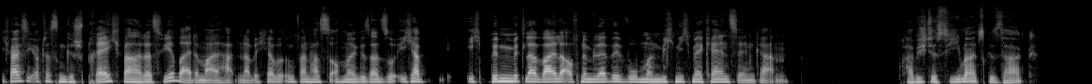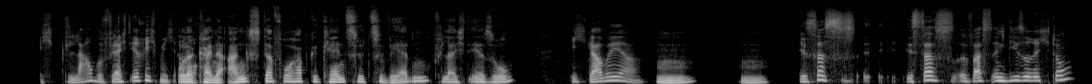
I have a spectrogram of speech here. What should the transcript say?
ich weiß nicht, ob das ein Gespräch war, das wir beide mal hatten, aber ich glaube, irgendwann hast du auch mal gesagt, so, ich hab, ich bin mittlerweile auf einem Level, wo man mich nicht mehr canceln kann. Habe ich das jemals gesagt? Ich glaube, vielleicht irre ich mich auch. Oder keine Angst davor habe, gecancelt zu werden? Vielleicht eher so? Ich glaube ja. Mhm. Mhm. Ist das, ist das was in diese Richtung?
